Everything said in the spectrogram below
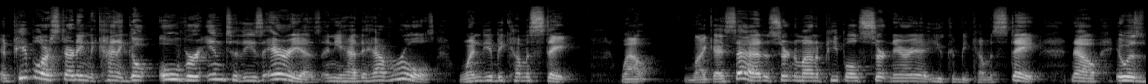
And people are starting to kind of go over into these areas, and you had to have rules. When do you become a state? Well, like I said, a certain amount of people, certain area, you could become a state. Now, it was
